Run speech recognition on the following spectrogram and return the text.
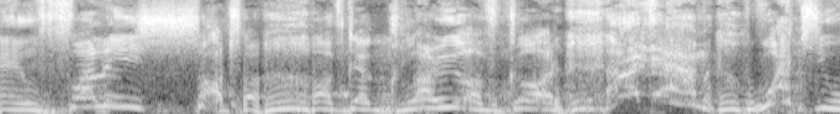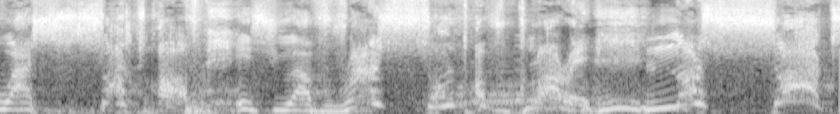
and fallen short of the glory of God. Adam, what you are short of is you have run short of glory, not short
